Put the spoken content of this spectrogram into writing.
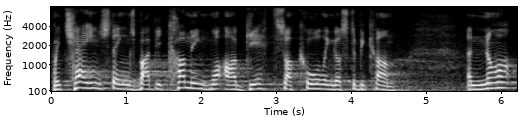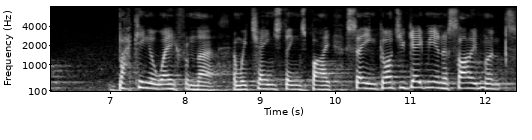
We change things by becoming what our gifts are calling us to become and not backing away from that and we change things by saying, God, you gave me an assignment.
